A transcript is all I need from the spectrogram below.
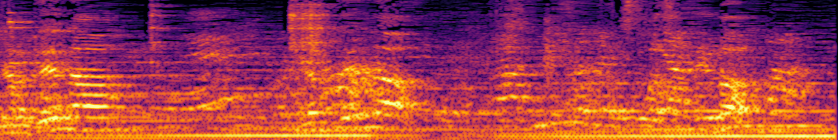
Jardena, Jardena, Spastiva.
